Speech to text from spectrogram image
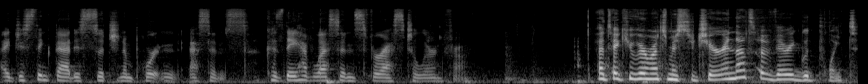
I just think that is such an important essence because they have lessons for us to learn from. Uh, thank you very much, Mr. Chair. And that's a very good point.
